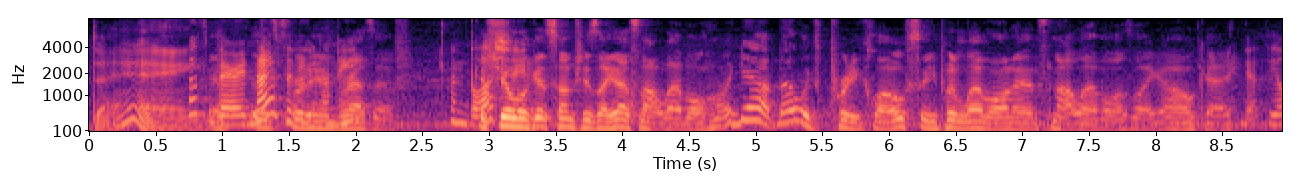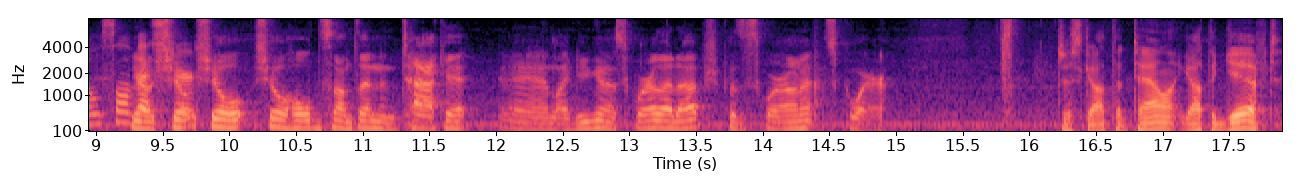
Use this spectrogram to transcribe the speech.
Dang. That's very It's- nice it's of pretty you, honey. impressive. I'm 'Cause she'll look at some. she's like, "That's not level." I'm like, yeah, that looks pretty close. And you put a level on it, it's not level. I was like, "Oh, okay." Got the old You know, Sylvester. she'll she'll she'll hold something and tack it, and like, you gonna square that up? She puts a square on it, square. Just got the talent, got the gift.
